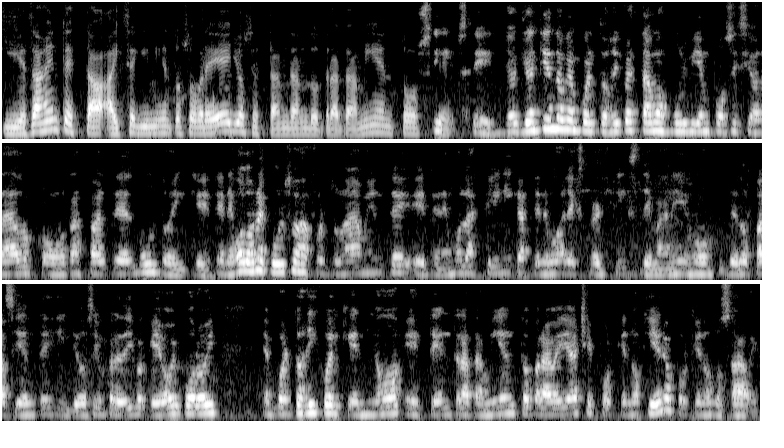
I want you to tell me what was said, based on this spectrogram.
Y esa gente está, hay seguimiento sobre ellos, se están dando tratamientos. Sí, eh, sí. Yo, yo, entiendo que en Puerto Rico estamos muy bien posicionados con otras partes del mundo, en que tenemos los recursos, afortunadamente, eh, tenemos las clínicas, tenemos el expertise de manejo de los pacientes, y yo siempre digo que hoy por hoy en Puerto Rico el que no esté en tratamiento para VIH es porque no quiere o porque no lo sabe.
